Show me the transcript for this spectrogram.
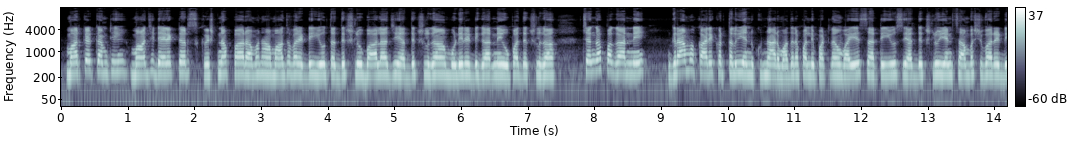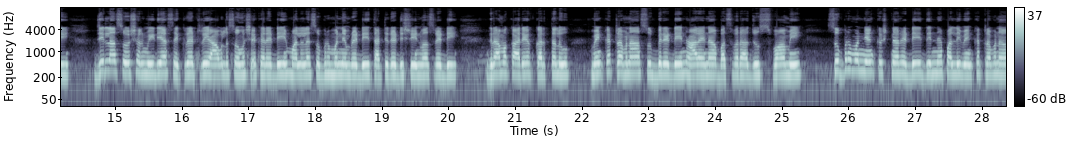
market committee మాజీ డైరెక్టర్స్ కృష్ణప్ప రమణ మాధవరెడ్డి యూత్ అధ్యక్షులు బాలాజీ అధ్యక్షులుగా ముడిరెడ్డి గారిని ఉపాధ్యక్షులుగా చెంగప్ప గారిని గ్రామ కార్యకర్తలు ఎన్నుకున్నారు. మదనపల్లి పట్టణం వైఎస్ఆర్టీయూసీ అధ్యక్షులు ఎన్. సాంబశివారెడ్డి జిల్లా సోషల్ మీడియా సెక్రటరీ ఆవుల సోమశేఖర్ రెడ్డి మల్లెల సుబ్రహ్మణ్యం రెడ్డి తట్టిరెడ్డి శ్రీనివాస్ రెడ్డి గ్రామ కార్యకర్తలు వెంకట్రమణ సుబ్బిరెడ్డి నారాయణ బసవరాజు స్వామి సుబ్రహ్మణ్యం కృష్ణారెడ్డి దిన్నెపల్లి వెంకట్రమణ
